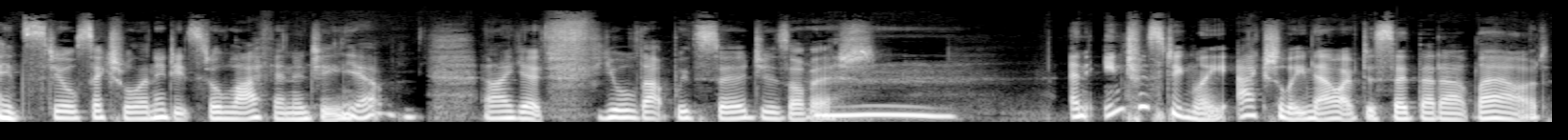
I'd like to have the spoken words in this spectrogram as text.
It's still sexual energy. It's still life energy. yeah. and I get fueled up with surges of it. Mm. And interestingly, actually, now I've just said that out loud,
